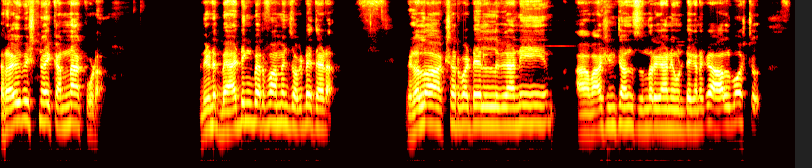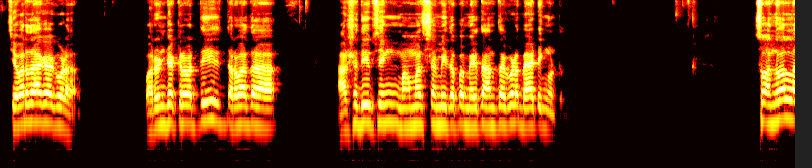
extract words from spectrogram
రవి బిష్ణోయ్ కన్నా కూడా. ఎందుకంటే బ్యాటింగ్ పెర్ఫార్మెన్స్ ఒకటే తేడా. వీళ్ళలో అక్షర్ పటేల్ కానీ ఆ వాషింగ్టన్ సుందర్ కానీ ఉంటే కనుక ఆల్మోస్ట్ చివరిదాకా కూడా. వరుణ్ చక్రవర్తి తర్వాత హర్షదీప్ సింగ్ మహమ్మద్ షమీ తప్ప మిగతా అంతా కూడా బ్యాటింగ్ ఉంటుంది. సో అందువల్ల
